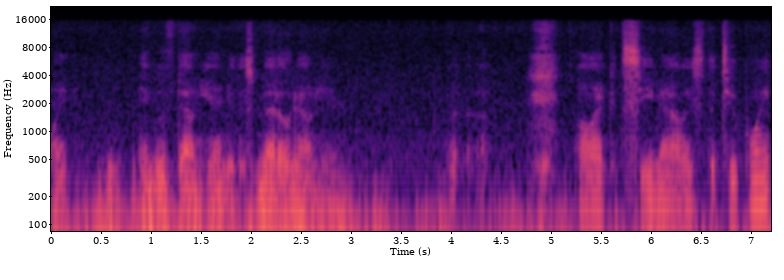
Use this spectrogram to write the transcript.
point. They moved down here into this meadow down here. But uh, all I could see now is the two point,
